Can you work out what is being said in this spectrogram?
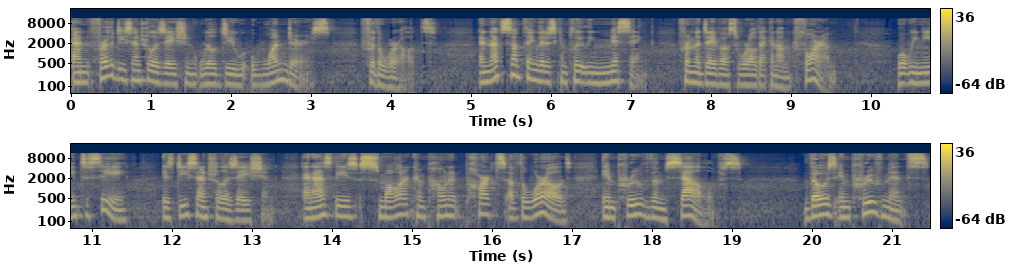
And further decentralization will do wonders for the world. And that's something that is completely missing from the Davos World Economic Forum. What we need to see is decentralization. And as these smaller component parts of the world improve themselves, those improvements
